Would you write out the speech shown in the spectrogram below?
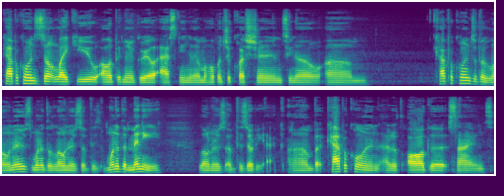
Capricorns don't like you all up in their grill, asking them a whole bunch of questions, you know. Um, Capricorns are the loners, one of the loners of this, one of the many loners of the zodiac. Um, but Capricorn, out of all the signs,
